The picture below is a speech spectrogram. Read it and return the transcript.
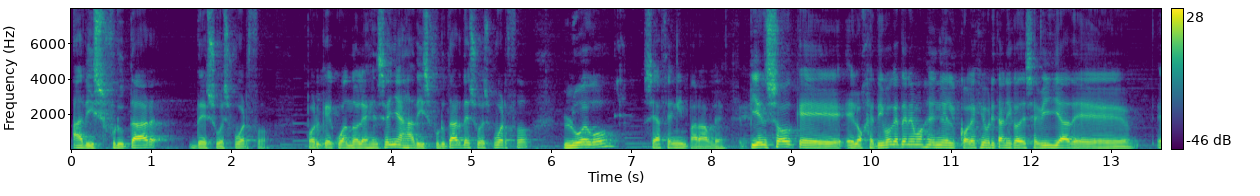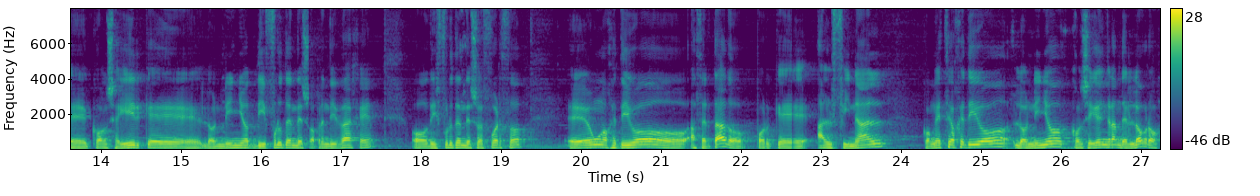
a disfrutar de su esfuerzo. Porque cuando les enseñas a disfrutar de su esfuerzo, luego se hacen imparables. Pienso que el objetivo que tenemos en el Colegio Británico de Sevilla de eh, conseguir que los niños disfruten de su aprendizaje, o disfruten de su esfuerzo, es un objetivo acertado, porque al final, con este objetivo, los niños consiguen grandes logros.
